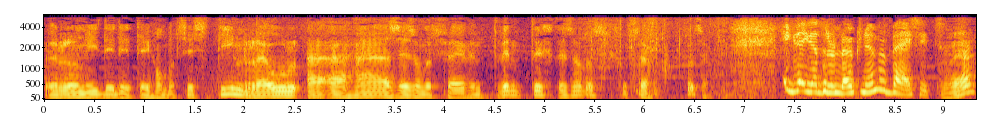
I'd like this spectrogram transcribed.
Ronnie DDT 116, Raoul AAH 625. Dat is alles goed zo. Goed zo. Ik denk dat er een leuk nummer bij zit. Nou ja?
